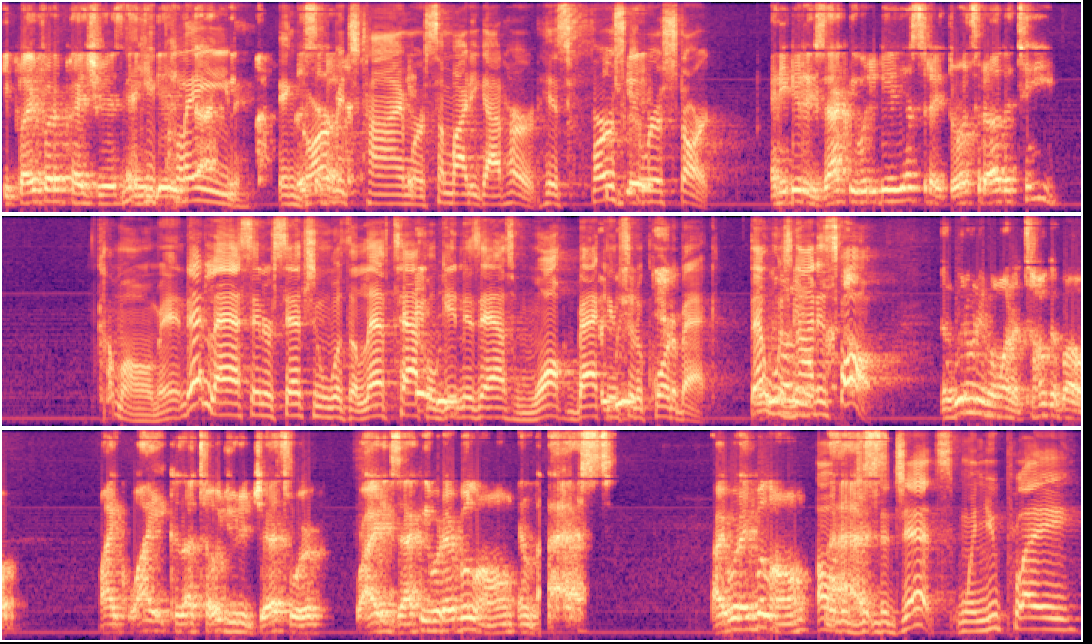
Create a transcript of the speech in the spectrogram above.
He played for the Patriots, and he, he played exactly- in garbage time or somebody got hurt. His first career start. and he did exactly what he did yesterday. Throw it to the other team. Come on, man. That last interception was the left tackle getting his ass walked back we- into the quarterback. That was don't even- his fault. We don't even want to talk about Mike White because I told you the Jets were right exactly where they belong and last, right where they belong. Oh, the, the Jets, when you play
